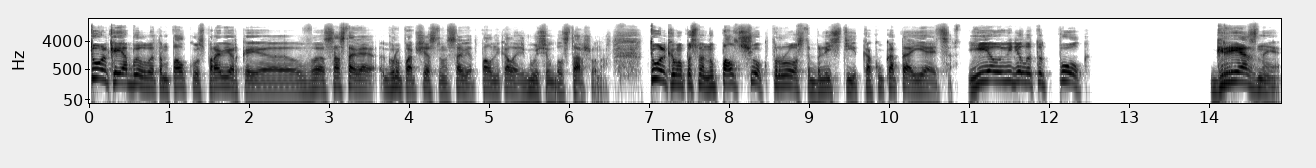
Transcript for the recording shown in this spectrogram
только я был в этом полку с проверкой э, в составе группы общественного совета. Павел Николаевич Гусев был старше у нас. Только мы посмотрели, ну полчок просто блестит, как у кота яйца. И я увидел этот полк. Грязные,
